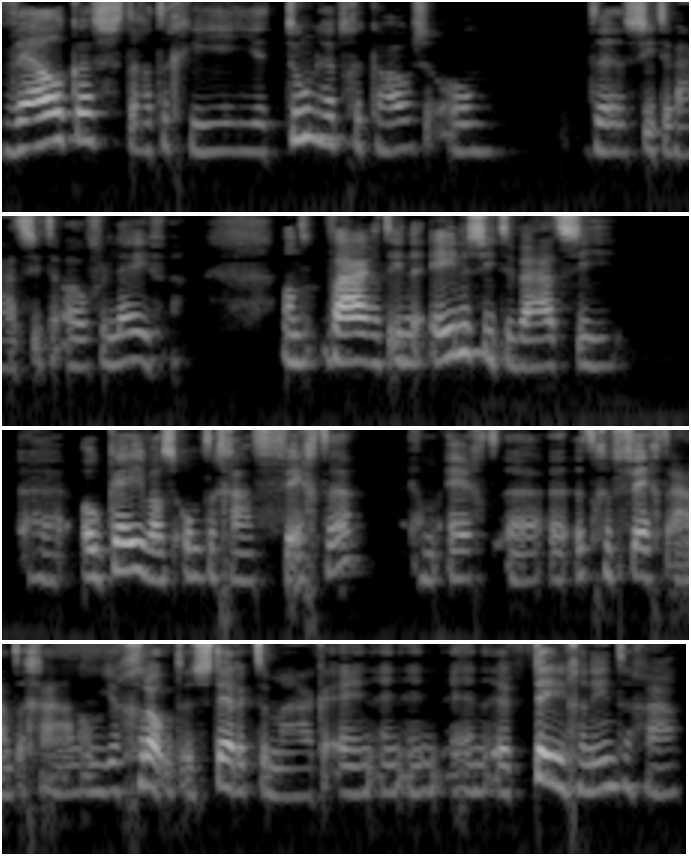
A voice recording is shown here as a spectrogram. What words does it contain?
welke strategie je toen hebt gekozen om de situatie te overleven. Want waar het in de ene situatie uh, oké was om te gaan vechten, om echt uh, het gevecht aan te gaan, om je groot en sterk te maken en, en, en, en er tegenin te gaan,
